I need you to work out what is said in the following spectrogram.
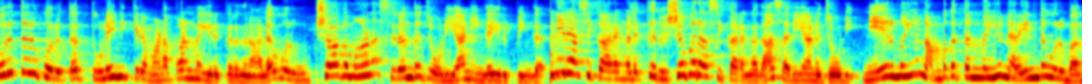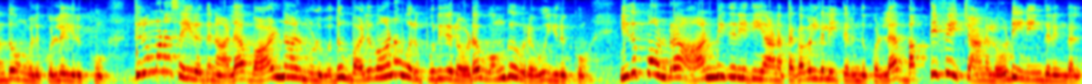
ஒருத்தருக்கு ஒருத்தர் துணை நிற்கிற மனப்பான்மை இருக்கிறதுனால ஒரு உற்சாகமான சிறந்த ஜோடியா நீங்க இருப்பீங்க. கன்னிராசிக்காரங்களுக்கு ரிஷபராசிக்காரங்க ராசிக்காரங்க தான் சரியான ஜோடி. நேர்மையும் நம்பகத்தன்மையும் நிறைந்த ஒரு பந்தம் உங்களுக்குள்ள இருக்கும். திருமணம் செய்யறதுனால வாழ்நாள் முழுவதும் வலுவான ஒரு புரிதலோட உங்க உறவு இருக்கும். இது போன்ற ஆன்மீக ரீதியான தகவல்களை தெரிந்து கொள்ள பக்திஃபை சேனலோடு இணைந்திருங்கள்.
